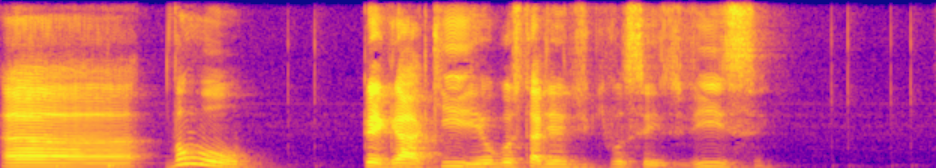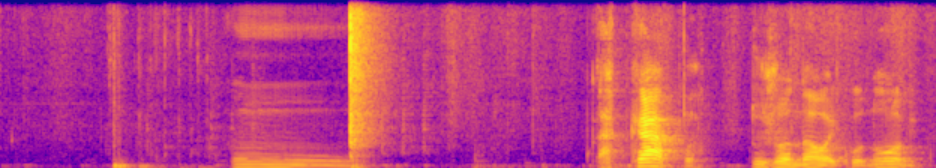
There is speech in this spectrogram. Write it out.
Uh, vamos pegar aqui, eu gostaria de que vocês vissem um, a capa do Jornal Econômico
